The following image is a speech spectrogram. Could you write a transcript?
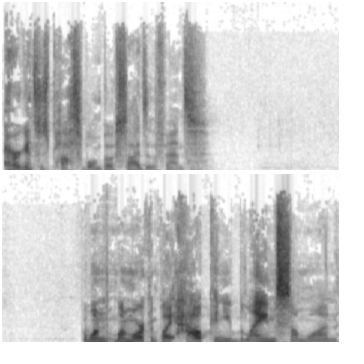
Arrogance is possible on both sides of the fence. But one, one more complaint how can you blame someone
